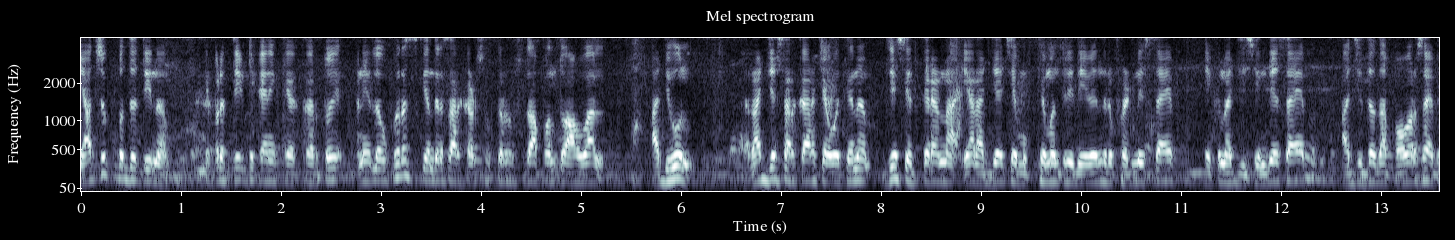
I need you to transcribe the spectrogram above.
या अचूक पद्धतीनं हे प्रत्येक ठिकाणी करतोय आणि लवकरच केंद्र सरकार सुद्धा आपण तो अहवाल देऊन राज्य सरकारच्या वतीनं जे शेतकऱ्यांना या राज्याचे मुख्यमंत्री देवेंद्र फडणवीस साहेब एकनाथजी शिंदे साहेब अजितदादा पवार साहेब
